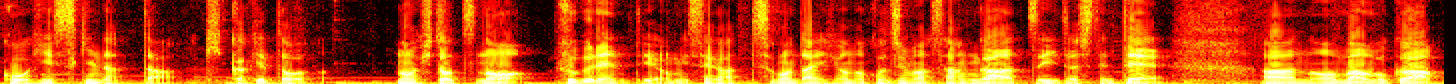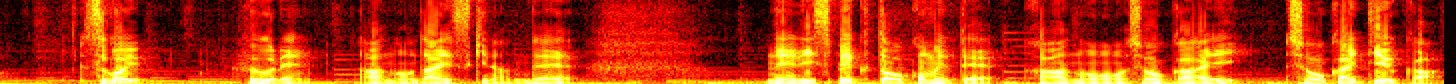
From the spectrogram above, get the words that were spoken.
コーヒー好きになったきっかけと、の一つの、フグレンっていうお店があって、そこの代表の小島さんがツイートしてて、あの、まあ僕は、すごい、フグレン、あの、大好きなんで、ね、リスペクトを込めて、あの、紹介、紹介っていうか、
